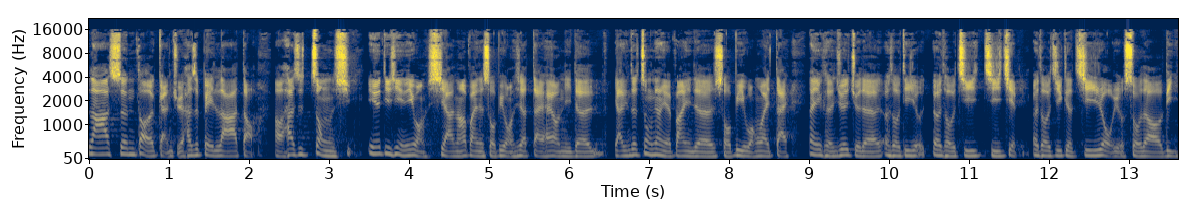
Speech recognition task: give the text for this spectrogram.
拉伸到的感觉，它是被拉到，哦，它是重心，因为地心引力往下，然后把你的手臂往下带，还有你的哑铃的重量也把你的手臂往外带，那你可能就会觉得二头肌有二头肌肌腱、二头肌的肌肉有受到力，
